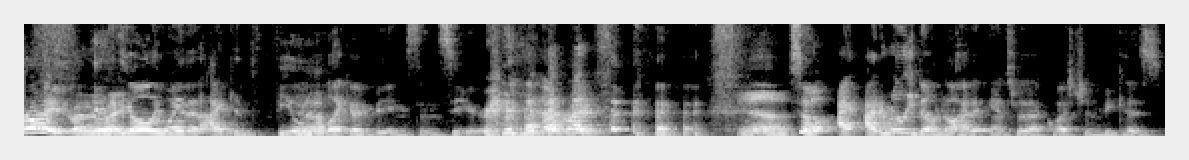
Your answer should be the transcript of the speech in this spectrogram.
right, It's right. the only way that I can feel Yeah. like I'm being sincere. Yeah, right. Yeah. So I, I really don't know how to answer that question because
